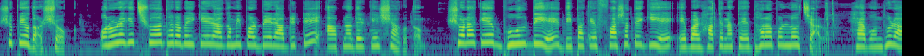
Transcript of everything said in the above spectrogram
সুপ্রিয় দর্শক অনুরাগের ছোঁয়া ধারাবাহিকের আগামী পর্বের আপডেটে আপনাদেরকে স্বাগতম। সোনাকে ভুল দিয়ে দীপাকে ফাঁসাতে গিয়ে এবার হাতে নাতে ধরা পড়ল চারু। হ্যাঁ বন্ধুরা,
